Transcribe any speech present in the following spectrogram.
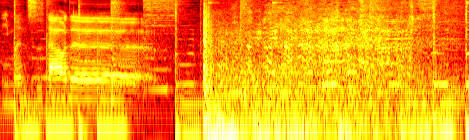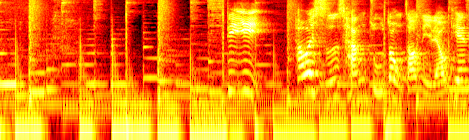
你们知道的。常主动找你聊天。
